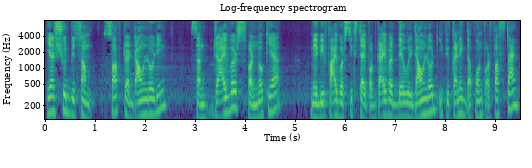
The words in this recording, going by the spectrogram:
here should be some software downloading some drivers for Nokia maybe five or six type of driver they will download if you connect the phone for first time.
